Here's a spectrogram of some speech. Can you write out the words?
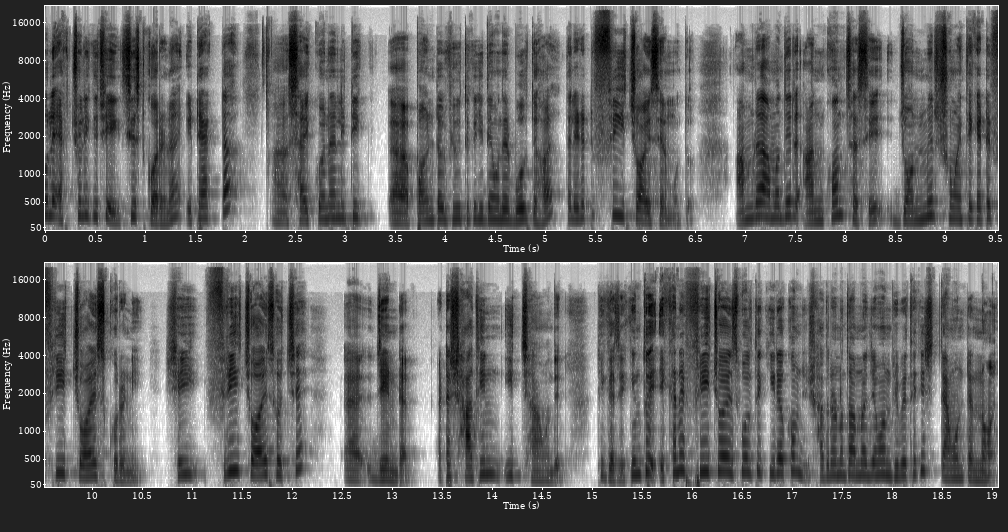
বলে অ্যাকচুয়ালি কিছু এক্সিস্ট করে না, এটা একটা সাইকোঅ্যানালিটিক পয়েন্ট অফ ভিউ থেকে যদি আমাদের বলতে হয়, তাহলে এটা একটা ফ্রি চয়েসের মতো। আমরা আমাদের আনকনসাসে জন্মের সময় থেকে একটা ফ্রি চয়েস করে নিই। সেই ফ্রি চয়েস হচ্ছে জেন্ডার একটা স্বাধীন ইচ্ছা আমাদের, ঠিক আছে? কিন্তু এখানে ফ্রি চয়েস বলতে কীরকম সাধারণত আমরা যেমন ভেবে থাকি, তেমনটা নয়।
